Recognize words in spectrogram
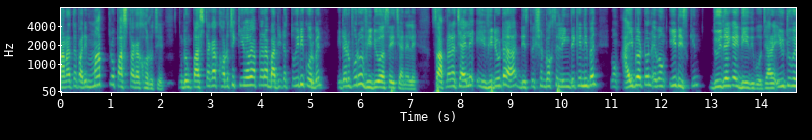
বানাতে পারি মাত্র পাঁচ টাকা খরচে। এবং পাঁচ টাকা খরচে কীভাবে আপনারা বাটিটা তৈরি করবেন, এটার উপরেও ভিডিও আছে এই চ্যানেলে। সো আপনারা চাইলে এই ভিডিওটা ডিসক্রিপশন বক্সে লিঙ্ক দেখে নেবেন এবং আই বাটন এবং ইড স্ক্রিন দুই জায়গায় দিয়ে দিব, যারা ইউটিউবে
